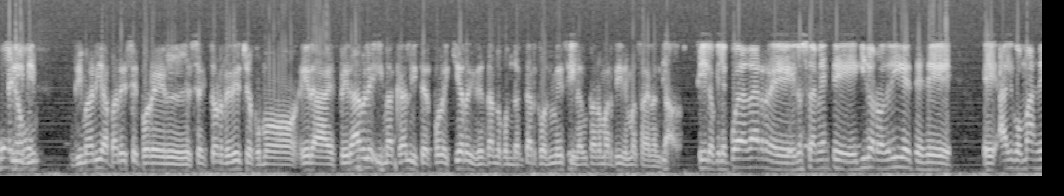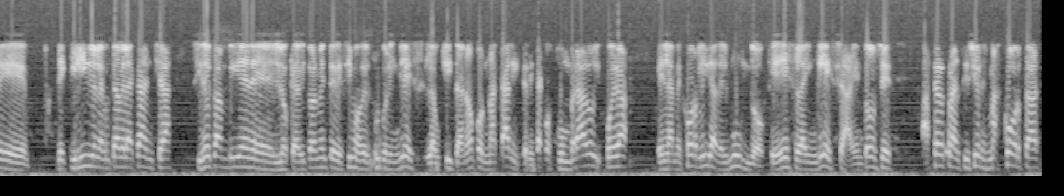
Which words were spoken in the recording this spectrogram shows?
Bueno, Sí, Di, María aparece por el sector derecho como era esperable y McAllister por la izquierda intentando contactar con Messi y Lautaro Martínez más adelantados. sí, lo que le pueda dar eh, no solamente Guido Rodríguez desde eh, algo más de, de equilibrio en la mitad de la cancha, sino también eh, lo que habitualmente decimos del fútbol inglés, Lauchita, ¿no? Con McAllister, está acostumbrado y juega en la mejor liga del mundo, que es la inglesa. Entonces, hacer transiciones más cortas,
